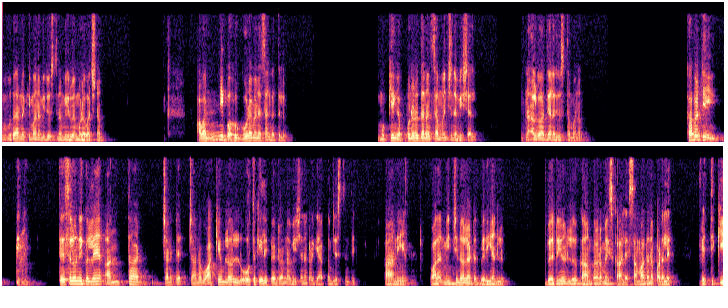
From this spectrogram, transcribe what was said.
ఉదాహరణకి మనం చూస్తున్నాం ఇరవై మూడవ వచనం. అవన్నీ బహు గూఢమైన సంగతులు. ముఖ్యంగా పునరుద్ధరణకు సంబంధించిన విషయాలు. నాలుగో అధ్యాయంలో చూస్తాం మనం. కాబట్టి తెసలోనికులనే అంత చంటే చాలా వాక్యంలో లోతుకి వెళ్ళిపోయినారు అన్న విషయాన్ని అక్కడ జ్ఞాపకం చేస్తుంది. కానీ వాళ్ళని మించిన వాళ్ళంట బెరియన్లు. బెరియన్లు కాంప్రమైజ్ కాలే సమాధాన పడలే. వెతికి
